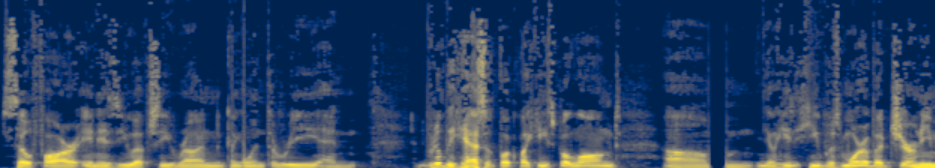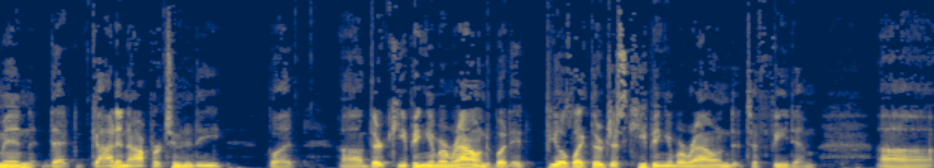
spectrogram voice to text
so far in his UFC run, going three, and really hasn't looked like he's belonged. Um, you know, he he was more of a journeyman that got an opportunity, but uh, they're keeping him around. But it feels like they're just keeping him around to feed him. Uh,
